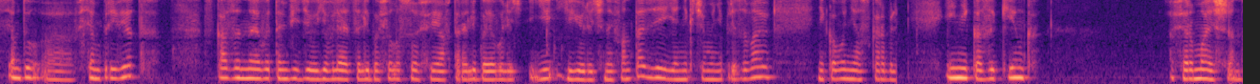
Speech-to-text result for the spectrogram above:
Всем, ду- э, всем привет! Сказанное в этом видео является либо философией автора, либо его лич- ее личной фантазией. Я ни к чему не призываю, никого не оскорбляю. И Ника The King Affirmation.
